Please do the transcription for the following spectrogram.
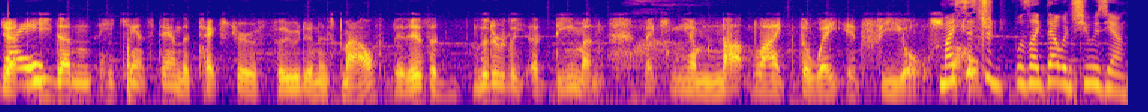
Yeah, Right. he doesn't. He can't stand the texture of food in his mouth. It is a literally a demon, making him not like the way it feels. My The whole- sister was like that when she was young.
